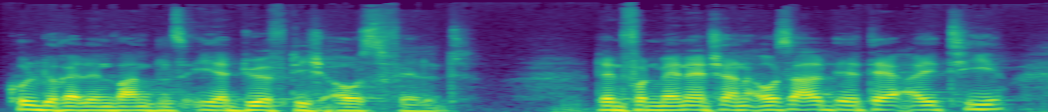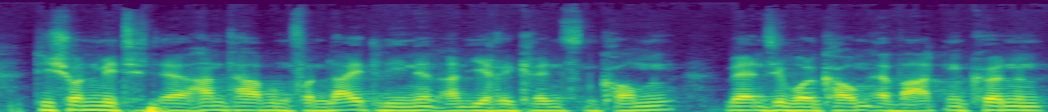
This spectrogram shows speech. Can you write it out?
kulturellen Wandels eher dürftig ausfällt. Denn von Managern außerhalb der IT, die schon mit der Handhabung von Leitlinien an ihre Grenzen kommen, werden sie wohl kaum erwarten können,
